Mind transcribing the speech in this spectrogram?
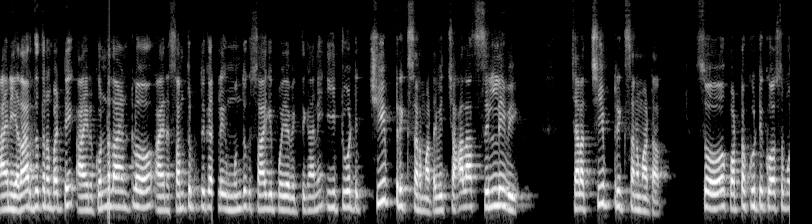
ఆయన యథార్థతను బట్టి ఆయనకున్న దాంట్లో ఆయన సంతృప్తి కలిగి ముందుకు సాగిపోయే వ్యక్తి కానీ ఇటువంటి చీప్ ట్రిక్స్ అనమాట ఇవి చాలా సిల్లివి. చాలా చీప్ ట్రిక్స్ అనమాట సో పొట్టకూటి కోసము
